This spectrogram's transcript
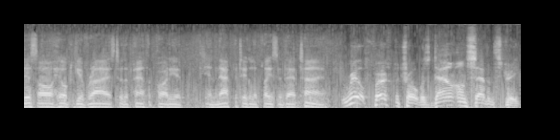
This all helped give rise to the Panther Party at, in that particular place at that time. The real first patrol was down on 7th Street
